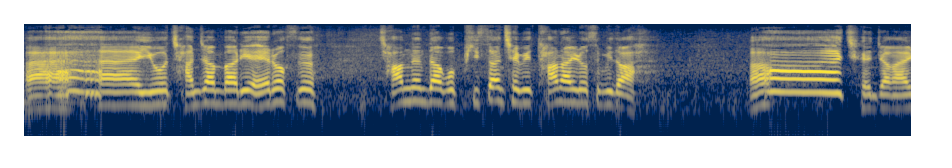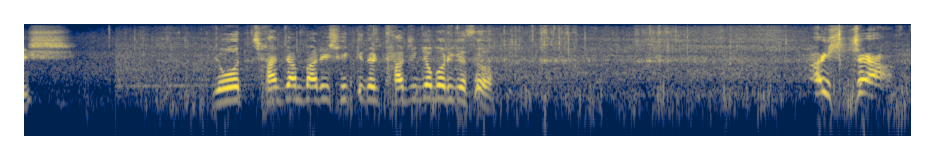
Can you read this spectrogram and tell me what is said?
아, 요 잔잔바리 애럭스 잡는다고 비싼 채비 다 날렸습니다. 아, 젠장 아이씨. 요 잔잔바리 새끼들 다 죽여버리겠어. 아이씨야!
